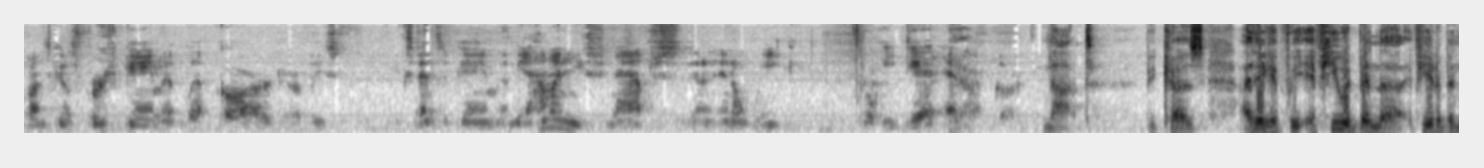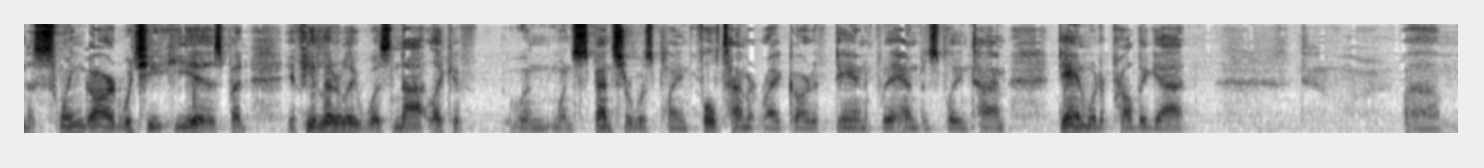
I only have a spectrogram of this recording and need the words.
Brunskill's first game at left guard, or at least extensive game. I mean, how many snaps in, in a week will he get at Yeah. left guard? not because I think if we if he would been the if he would have been the swing guard, which he, he is, but if he literally was not like if when when Spencer was playing full time at right guard, if Dan if they hadn't been splitting time, Dan would have probably got um,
